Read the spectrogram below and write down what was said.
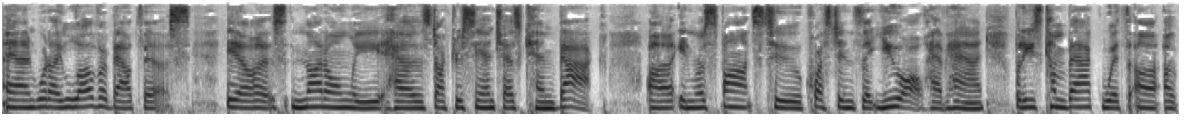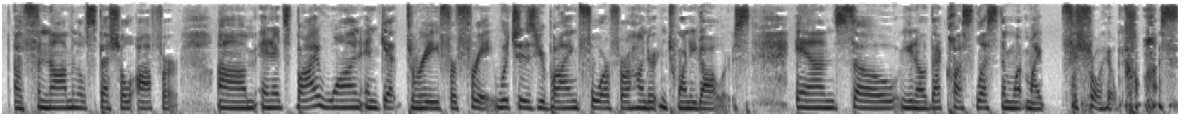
And what I love about this is not only has Dr. Sanchez come back uh, in response to questions that you all have had, but he's come back with a, a, phenomenal special offer. Um, and it's buy one and get three for free, which is you're buying four for $120. And so, you know, that costs less than what my fish oil costs,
